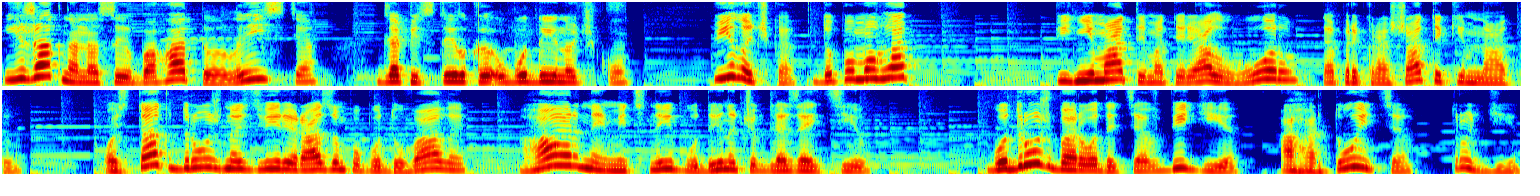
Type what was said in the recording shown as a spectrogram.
їжак наносив багато листя для підстилки у будиночку. Білочка допомогла піднімати матеріал вгору та прикрашати кімнату. Ось так дружно звірі разом побудували гарний міцний будиночок для зайців. Бо дружба родиться в біді, а гартується в труді.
